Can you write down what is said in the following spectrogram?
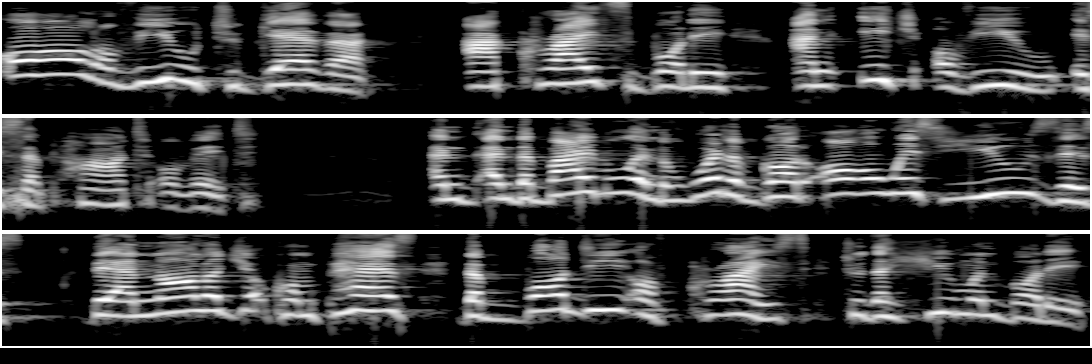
All of you together are Christ's body, and each of you is a part of it. And, and the Bible and the Word of God always uses the analogy, compares the body of Christ to the human body.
